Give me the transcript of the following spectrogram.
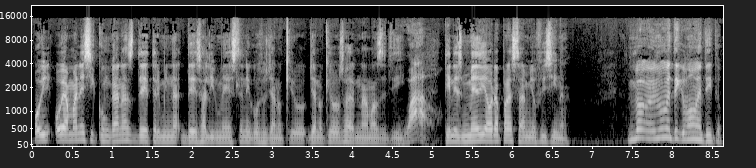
hoy, hoy amanecí con ganas de, terminar, de salirme de este negocio. Ya no, quiero, ya no quiero saber nada más de ti. ¡Wow! Tienes media hora para estar en mi oficina. Un mo- un momentito, un momentito.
